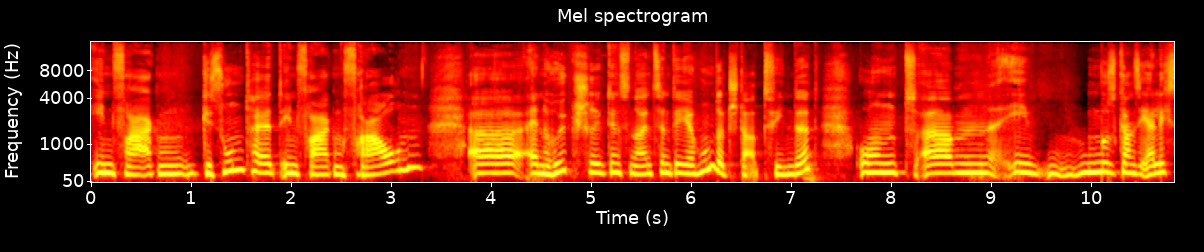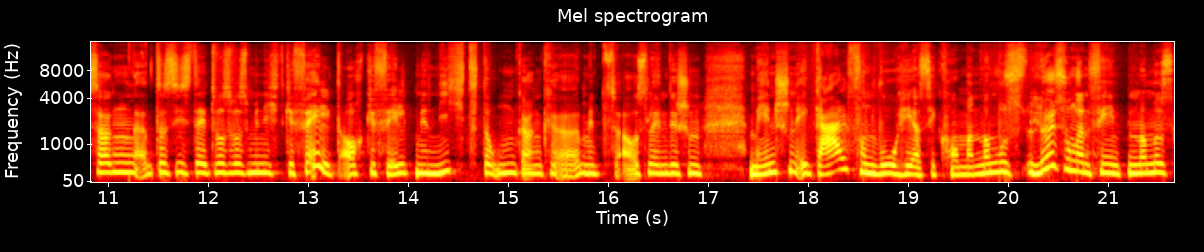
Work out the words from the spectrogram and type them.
in Fragen Gesundheit, in Fragen Frauen, äh, ein Rückschritt ins 19. Jahrhundert stattfindet. Und ähm, ich muss ganz ehrlich ehrlich sagen, das ist etwas, was mir nicht gefällt. Auch gefällt mir nicht der Umgang äh, mit ausländischen Menschen, egal von woher sie kommen. Man muss Lösungen finden, man muss,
